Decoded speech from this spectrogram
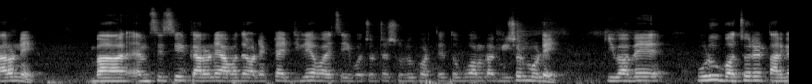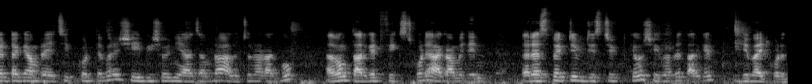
কারণে বা এমসিসির কারণে আমাদের অনেকটাই ডিলে হয়েছে এই বছরটা শুরু করতে তবু আমরা মিশন মোডে কীভাবে পুরো বছরের টার্গেটটাকে আমরা অ্যাচিভ করতে পারি সেই বিষয় নিয়ে আজ আমরা আলোচনা রাখব এবং টার্গেট ফিক্সড করে আগামী দিন রেসপেক্টিভ ডিস্ট্রিক্টকেও সেইভাবে টার্গেট ডিভাইড করে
